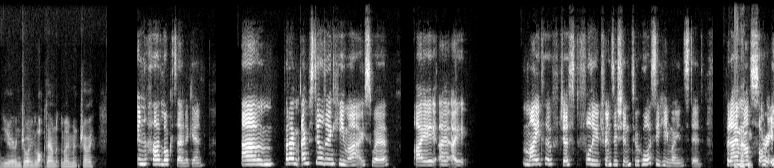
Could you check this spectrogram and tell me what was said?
you're enjoying lockdown at the moment, Joey? in hard lockdown again. Um, but I'm I'm still doing HEMA, I swear. I I, I might have just fully transitioned to horsey HEMA instead. But I'm not sorry.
